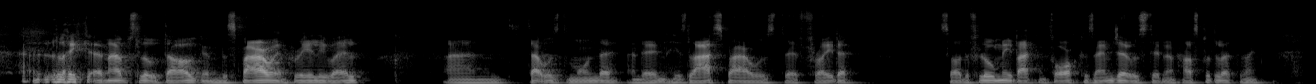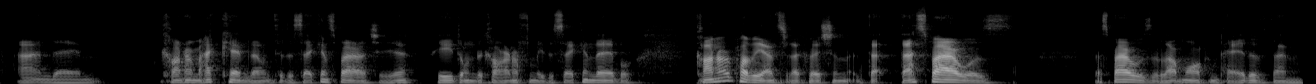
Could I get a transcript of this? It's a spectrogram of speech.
like an absolute dog, and the spar went really well, and that was the Monday, and then his last spar was the Friday. So they flew me back and forth because MJ was still in hospital at the time, and um, Conor Mac came down to the second spar actually. Yeah, he done the corner for me the second day, but Connor probably answered that question. That that spar was that spar was a lot more competitive than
